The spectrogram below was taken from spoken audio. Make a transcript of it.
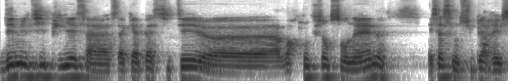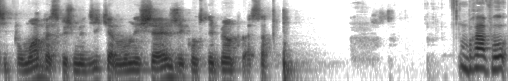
démultiplié sa, sa capacité euh, à avoir confiance en elle. Et ça, c'est une super réussite pour moi parce que je me dis qu'à mon échelle, j'ai contribué un peu à ça. Bravo,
